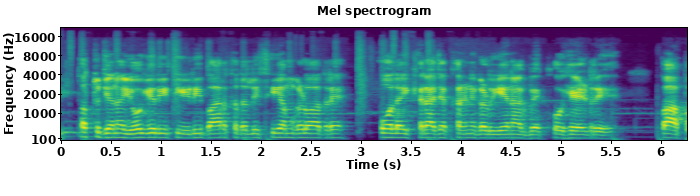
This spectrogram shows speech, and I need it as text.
ಇಪ್ಪತ್ತು ಜನ ಯೋಗಿ ರೀತಿ ಇಡೀ ಭಾರತದಲ್ಲಿ ಸಿ ಎಂಗಳು ಆದರೆ ಓಲೈಕೆ ರಾಜಕಾರಣಿಗಳು ಏನಾಗಬೇಕು ಹೇಳ್ರಿ? ಪಾಪ,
